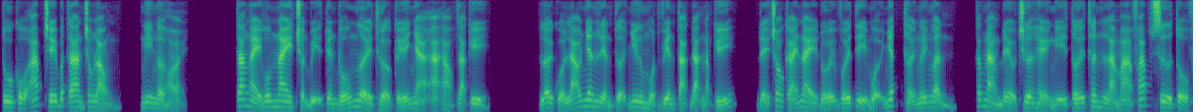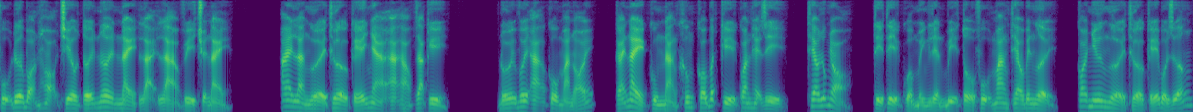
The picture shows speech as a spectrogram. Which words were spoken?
Tu Cổ áp chế bất an trong lòng, nghi ngờ hỏi, ta ngày hôm nay chuẩn bị tuyên bố người thừa kế nhà ạ học gia kỳ. Lời của lão nhân liền tựa như một viên tạc đạn nặng ký, để cho cái này đối với tỷ muội nhất thời ngây ngẩn, các nàng đều chưa hề nghĩ tới thân là ma pháp sư tổ phụ đưa bọn họ chiêu tới nơi này lại là vì chuyện này. Ai là người thừa kế nhà ạ học gia kỳ? Đối với ạ cổ mà nói, cái này cùng nàng không có bất kỳ quan hệ gì, theo lúc nhỏ tỷ tỷ của mình liền bị tổ phụ mang theo bên người, coi như người thừa kế bồi dưỡng.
